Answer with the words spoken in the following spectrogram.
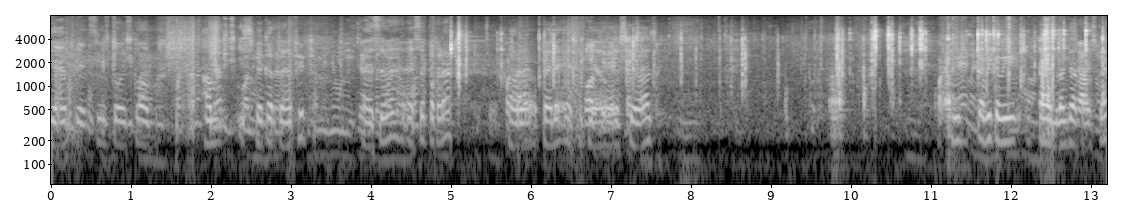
यह है ब्रेक तो इसको अब हम इस पर करते हैं फिट ऐसे ऐसे पकड़ा। और पहले ऐसे किया और उसके बाद कभी कभी टाइम लग जाता है इस पर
